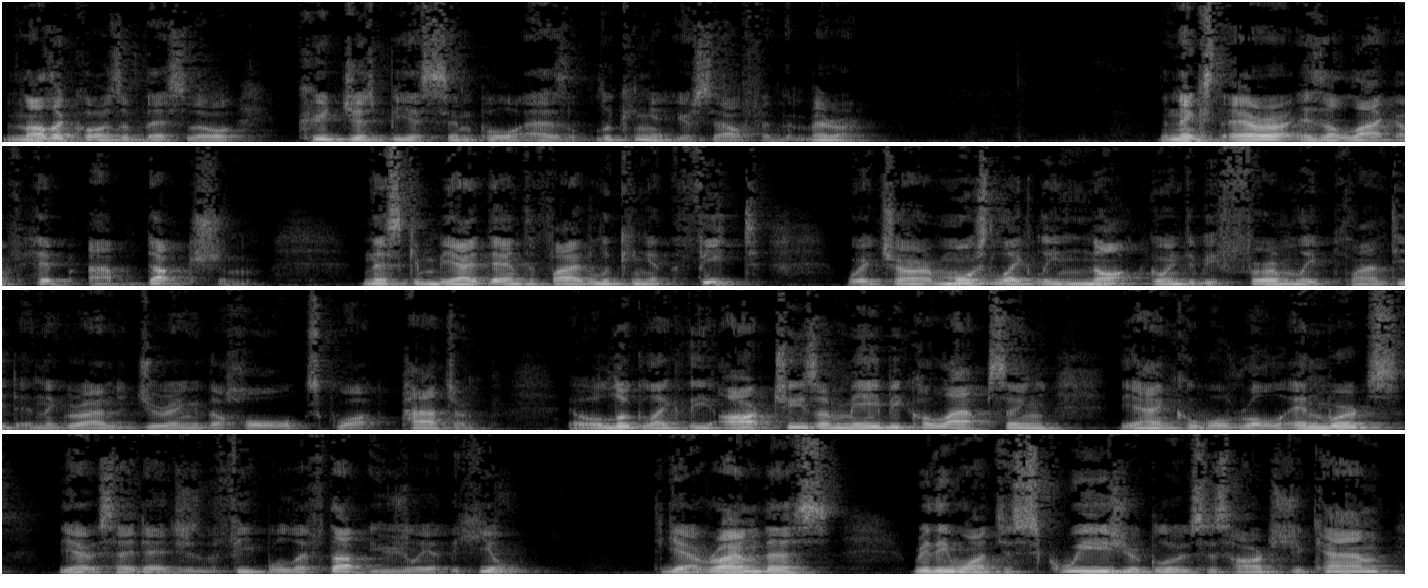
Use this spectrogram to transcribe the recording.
Another cause of this, though, could just be as simple as looking at yourself in the mirror. The next error is a lack of hip abduction. And this can be identified looking at the feet, which are most likely not going to be firmly planted in the ground during the whole squat pattern. It will look like the arches are maybe collapsing, the ankle will roll inwards, the outside edges of the feet will lift up, usually at the heel. To get around this, really want to squeeze your glutes as hard as you can,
